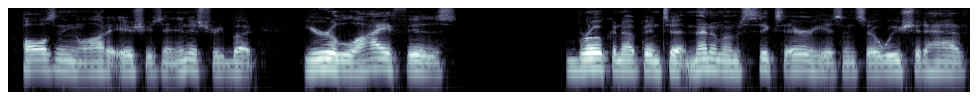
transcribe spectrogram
causing a lot of issues in industry, but your life is broken up into at minimum six areas, and so we should have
